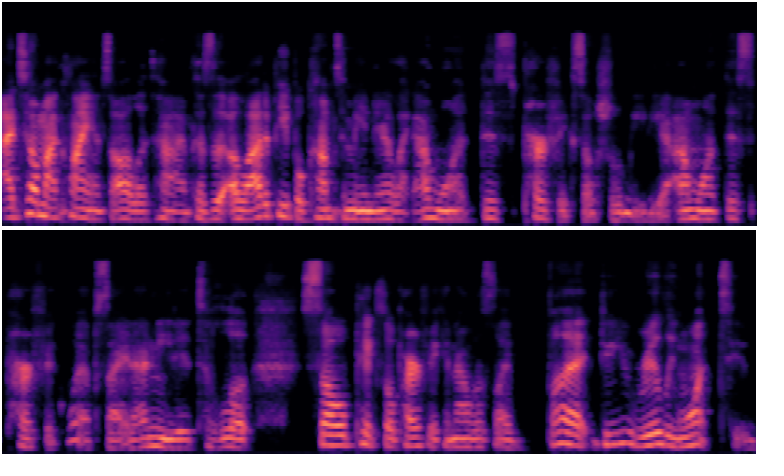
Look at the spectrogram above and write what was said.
i tell my clients all the time because a lot of people come to me and they're like i want this perfect social media. I want this perfect website. I need it to look so pixel perfect. And i was like but do you really want to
